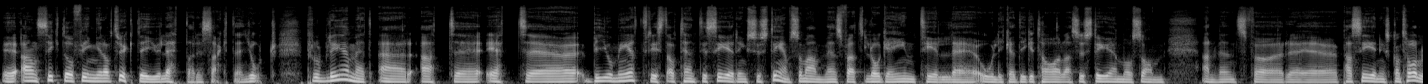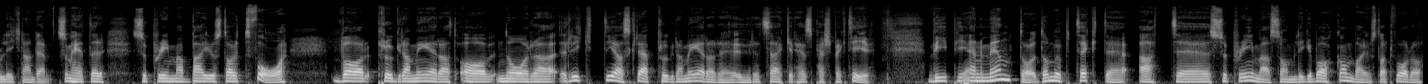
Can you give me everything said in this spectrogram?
eh, ansikte och fingeravtryck det är ju lättare sagt än gjort. Problemet är att eh, ett eh, biometriskt autentiseringssystem som används för att logga in till olika digitala system och som används för passeringskontroll och liknande, som heter Suprema Biostar 2, var programmerat av några riktiga skräpprogrammerare ur ett säkerhetsperspektiv. VPN Mentor, de upptäckte att eh, Suprema, som ligger bakom Biostar 2 då,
